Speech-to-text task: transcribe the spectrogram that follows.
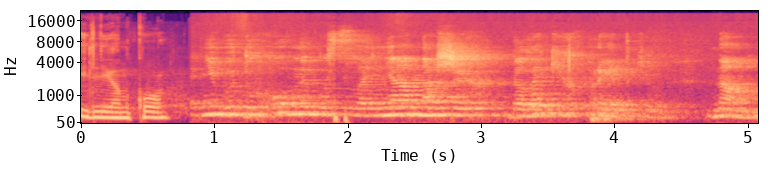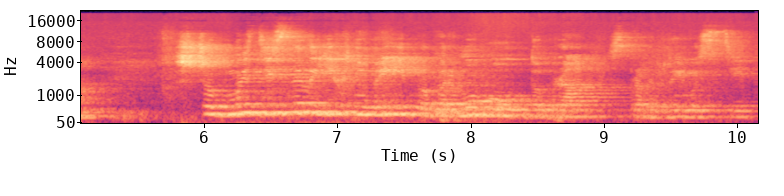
Іллєнко. ніби духовне послання наших далеких предків нам, щоб ми здійснили їхні мрії про перемогу добра, справедливості,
